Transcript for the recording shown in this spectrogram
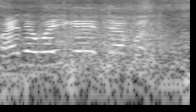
पहले वही गए थे अपन।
